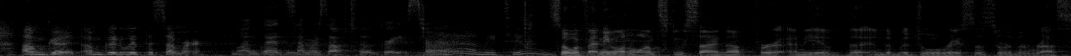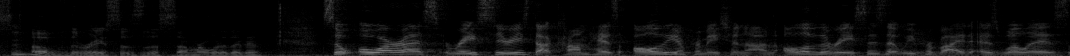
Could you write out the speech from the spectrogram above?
I'm good. I'm good with the summer. well, I'm glad summer's off to a great start. Yeah, me too. So if anyone wants to sign up for any of the individual races or the rest Mm-hmm. of the races this summer, what do they do? So orsraceseries.com has all the information on all of the races that we provide, as well as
